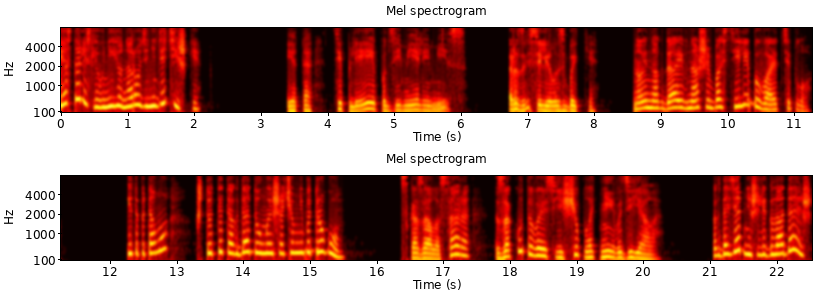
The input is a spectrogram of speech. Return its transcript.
И остались ли у нее на родине детишки? — Это теплее подземелья, мисс, — развеселилась Бекки. — Но иногда и в нашей Бастилии бывает тепло. — Это потому, что ты тогда думаешь о чем-нибудь другом, — сказала Сара, закутываясь еще плотнее в одеяло. — Когда зябнешь или голодаешь,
